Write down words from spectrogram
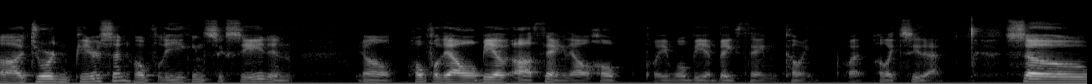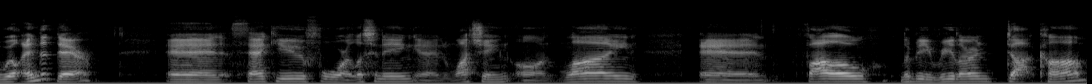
uh, Jordan Peterson. Hopefully, he can succeed, and you know, hopefully that will be a, a thing. That will hopefully will be a big thing coming. I like to see that. So we'll end it there. And thank you for listening and watching online. And follow libertyrelearn.com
